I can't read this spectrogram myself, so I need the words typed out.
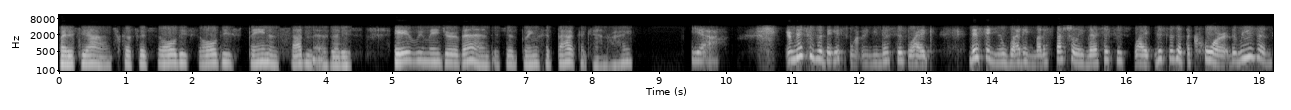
But it's yeah, it's because it's all these all these pain and sadness that is every major event. It just brings it back again, right? Yeah. And this is the biggest one. I mean, this is like this in your wedding, but especially this. This is like this is at the core. The reason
